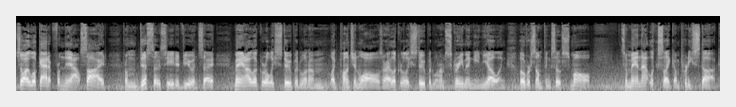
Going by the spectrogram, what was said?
So i look at it from the outside from dissociated view and say man, I look really stupid when I'm like punching walls, or I look really stupid when I'm screaming and yelling over something so small. So, man, that looks like I'm pretty stuck.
